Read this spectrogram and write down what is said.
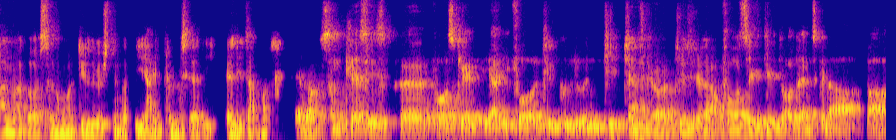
Danmark også, og nogle af de løsninger, vi har implementeret i alle i Danmark. Ja, en klassisk øh, forskel ja, i forhold til kulturen. Tyskerne, ja. tyskerne er forsigtigt, og danskerne er bare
